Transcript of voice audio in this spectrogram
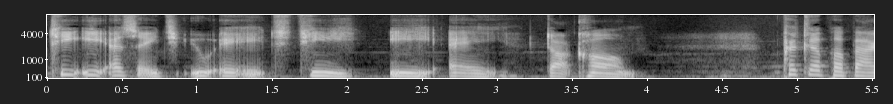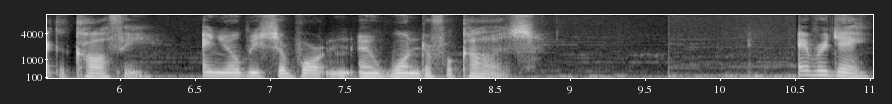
T E S H U A H T E A.com. Pick up a bag of coffee and you'll be supporting a wonderful cause. Every day,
